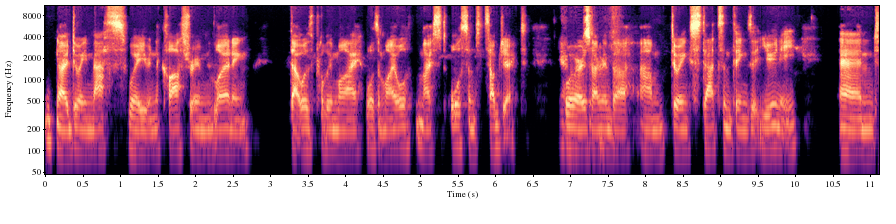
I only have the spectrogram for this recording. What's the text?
you know, doing maths where you're in the classroom learning that was probably my wasn't my most awesome subject. Yeah, Whereas I remember um, doing stats and things at uni, and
